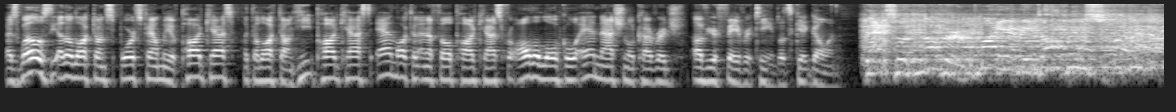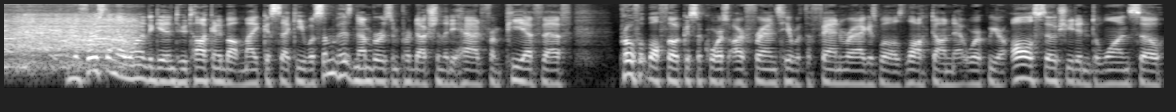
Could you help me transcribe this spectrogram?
as well as the other Locked On Sports family of podcasts, like the Locked On Heat podcast and Locked On NFL podcast for all the local and national coverage of your favorite teams. Let's get going. That's another Miami Dolphins. And the first thing I wanted to get into talking about Mike Gesicki was some of his numbers and production that he had from PFF Pro Football Focus, of course, our friends here with the Fan Rag as well as Locked On Network, we are all associated into one. So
